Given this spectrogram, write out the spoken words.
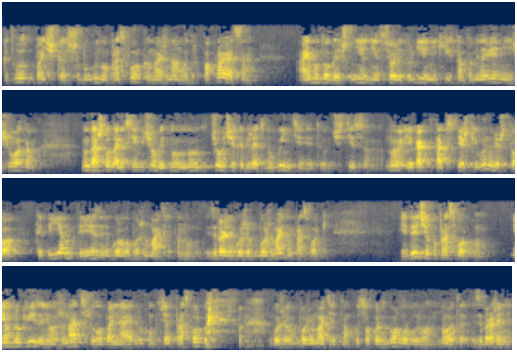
говорит, вот, батюшка, чтобы вынул просфорку, моя жена может вдруг поправиться, а ему долго говорит, что нет, нет, все, литургия, никаких там поминовений, ничего там. Ну, дошло до Алексея Мечева, говорит, ну, ну, что вы человека обижаете, ну, выньте эту частицу. Ну, и как-то так в спешке вынули, что копием перерезали горло Божьей Матери, там, ну, изображение Божьей, Божьей Матери на просфорке. И дают человеку просфорку. И он вдруг видит, у него жена тяжело больная, и вдруг он получает просфорку, Божьей, Божьей Матери там кусок из горла вырван, ну, это изображение.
